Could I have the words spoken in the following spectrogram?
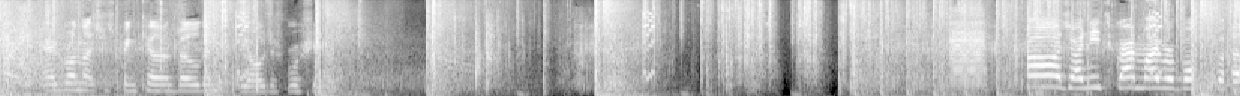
Right, everyone that's just been killing buildings, we all just rushing. Charge, I need to grab my revolver.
